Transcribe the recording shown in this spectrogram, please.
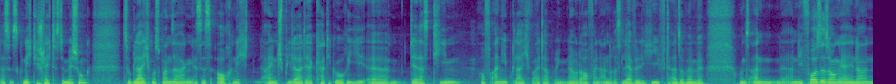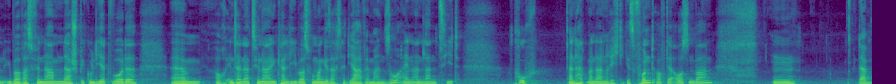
Das ist nicht die schlechteste Mischung. Zugleich muss man sagen, es ist auch nicht ein Spieler der Kategorie, der das Team auf Anhieb gleich weiterbringt ne, oder auf ein anderes Level hieft. Also wenn wir uns an, an die Vorsaison erinnern, über was für Namen da spekuliert wurde, ähm, auch internationalen Kalibers, wo man gesagt hat, ja, wenn man so einen an Land zieht, puh, dann hat man da ein richtiges Fund auf der Außenbahn. Hm, da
